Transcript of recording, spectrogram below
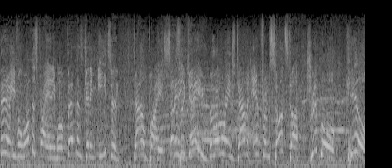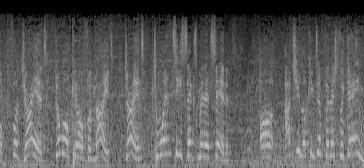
they don't even want this fight anymore. Fedman's getting eaten down by Smitty the game. The long range damage in from Sunstar. Triple kill for Giants. Double kill for Knight. Giants, 26 minutes in, are actually looking to finish the game.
